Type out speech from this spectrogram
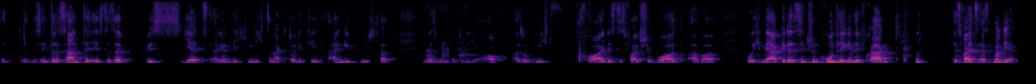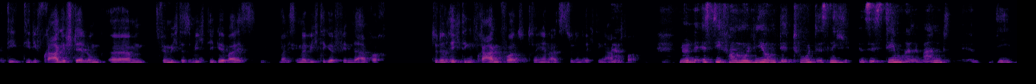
das Interessante ist, dass er bis jetzt eigentlich nichts an Aktualität eingebüßt hat, was mich natürlich auch, also nicht freut ist das falsche Wort, aber wo ich merke, das sind schon grundlegende Fragen. Und das war jetzt erstmal die, die, die, die Fragestellung ähm, für mich das Wichtige, weil ich es weil immer wichtiger finde, einfach zu den richtigen Fragen vorzudringen als zu den richtigen Antworten. Ja. Nun ist die Formulierung, der Tod ist nicht systemrelevant, die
